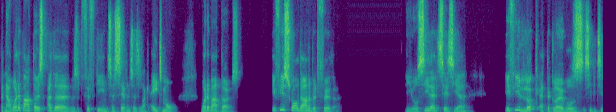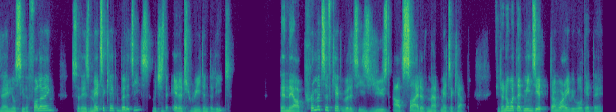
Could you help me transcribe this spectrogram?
But now what about those other, was it 15? So seven says like eight more. What about those? If you scroll down a bit further, you will see that it says here, if you look at the globals CPT name, you'll see the following. So there's meta capabilities, which is the edit, read, and delete. Then there are primitive capabilities used outside of map meta cap. If you don't know what that means yet, don't worry, we will get there.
